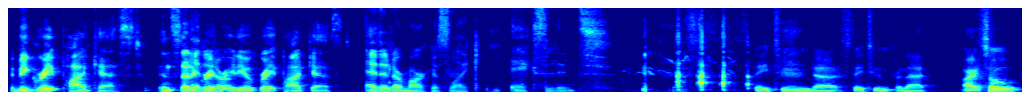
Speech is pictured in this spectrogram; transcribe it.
It'd be great podcast instead of great radio. Great podcast. editor Marcus, like, excellent. Stay tuned. Uh, stay tuned for that. All right. So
